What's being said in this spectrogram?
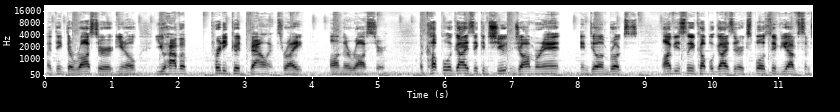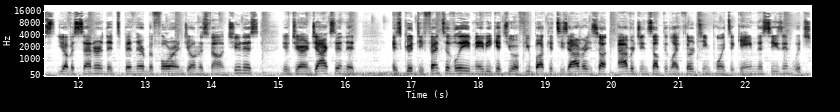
I think their roster, you know, you have a pretty good balance, right, on their roster. A couple of guys that can shoot, and Ja Morant and Dillon Brooks. Obviously, a couple of guys that are explosive. You have some. You have a center that's been there before, and Jonas Valanciunas. You have Jaren Jackson that is good defensively, maybe gets you a few buckets. He's averaging averaging something like 13 points a game this season, which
